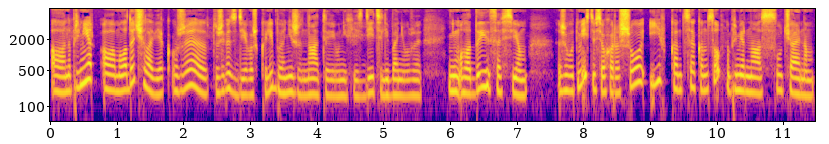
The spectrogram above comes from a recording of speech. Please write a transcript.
А, например, а, молодой человек уже живет с девушкой, либо они женаты, у них есть дети, либо они уже не молодые совсем, живут вместе, все хорошо, и в конце концов, например, на случайном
